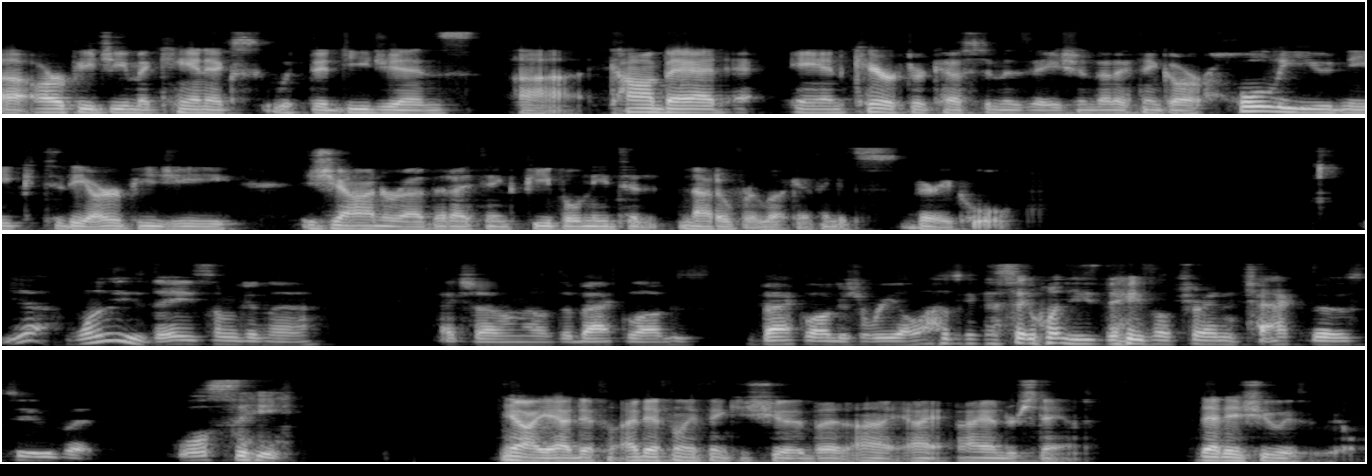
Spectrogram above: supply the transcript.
uh, RPG mechanics with the DGens uh, combat and character customization that I think are wholly unique to the RPG genre that I think people need to not overlook. I think it's very cool. Yeah, one of these days I'm gonna. Actually, I don't know. The backlog is backlog is real. I was gonna say one of these days I'll try and attack those too, but we'll see. Yeah, yeah, I definitely, I definitely think you should, but I, I, I understand that issue is real.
